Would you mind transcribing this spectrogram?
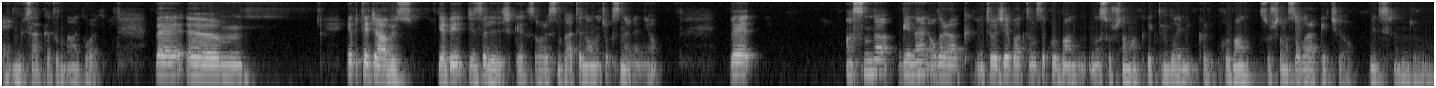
en güzel kadın Aygol. Ve ya bir tecavüz ya bir cinsel ilişki sonrasında Athena ona çok sinirleniyor. Ve aslında genel olarak mitolojiye baktığımızda kurbanı suçlamak, victim blaming, kurban suçlaması olarak geçiyor Melisa'nın durumu.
